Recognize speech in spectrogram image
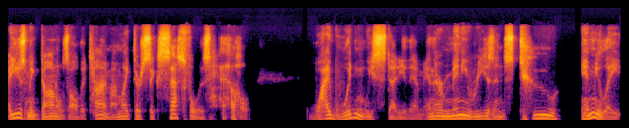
I use McDonald's all the time. I'm like, they're successful as hell. Why wouldn't we study them? And there are many reasons to emulate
